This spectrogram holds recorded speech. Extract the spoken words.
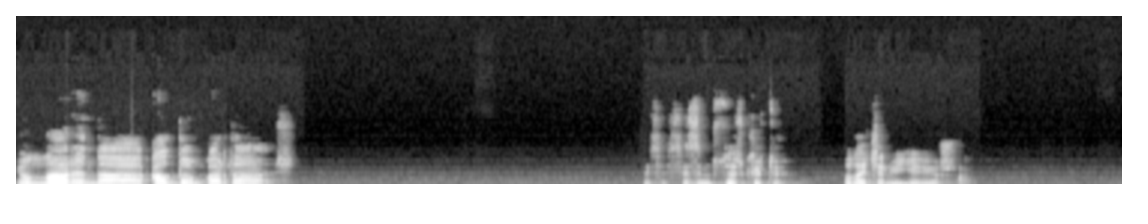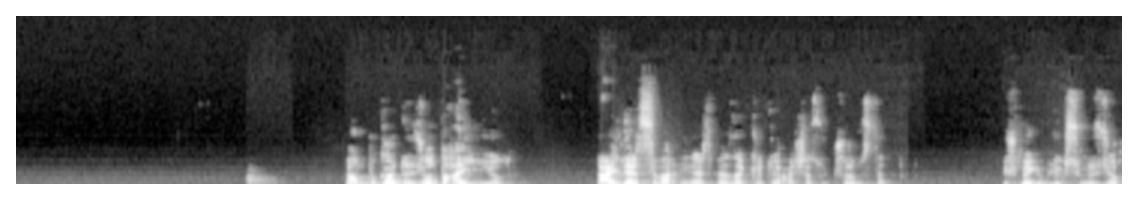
Yollarında kaldım kardeş. Neyse sesim biraz kötü. Soda içerim iyi geliyor. Şu an bu gördüğünüz yol daha iyi yol. Daha ilerisi var. İlerisi biraz daha kötü. Aşağısı uçurum sistem. Düşme gibi lüksümüz yok.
